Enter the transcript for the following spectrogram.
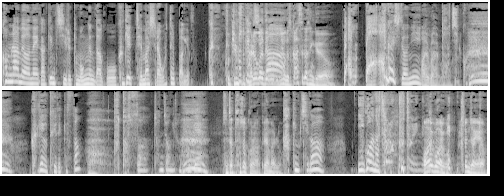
컵라면에 갓김치 이렇게 먹는다고 그게 제 맛이라고 호텔방에서 그 김치도 발효가 되거든요. 그래서 가스가 생겨요. 뺑뺑 하시더니 아이고 아이고. 터진 거야. 그게 어떻게 됐겠어? 붙었어 천정이랑 벽에 진짜 터졌구나. 그야말로. 갓김치가 이구아나처럼 붙어 있는 거야. 아이고 아이고. 천장에요.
